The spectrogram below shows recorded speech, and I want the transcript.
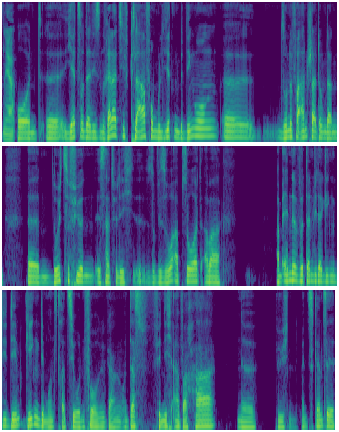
Ja. Und äh, jetzt unter diesen relativ klar formulierten Bedingungen äh, so eine Veranstaltung dann äh, durchzuführen, ist natürlich äh, sowieso absurd, aber am Ende wird dann wieder gegen die Dem Gegendemonstrationen vorgegangen und das finde ich einfach ha ne Büchen. Das ganze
